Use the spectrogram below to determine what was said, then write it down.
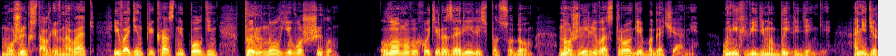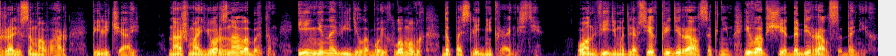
Мужик стал ревновать и в один прекрасный полдень пырнул его шилом. Ломовы хоть и разорились под судом, но жили в Остроге богачами. У них, видимо, были деньги. Они держали самовар, пили чай. Наш майор знал об этом и ненавидел обоих Ломовых до последней крайности. Он, видимо, для всех придирался к ним и вообще добирался до них.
